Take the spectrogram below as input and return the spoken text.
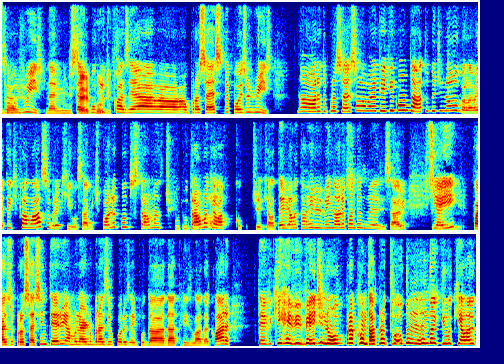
pro juiz, né? Ministério, Ministério Público, Público. fazer a- a- o processo e depois o juiz. Na hora do processo, ela vai ter que contar tudo de novo. Ela vai ter que falar sobre aquilo, sabe? Tipo, olha quantos traumas. Tipo, o trauma que, ela, que ela teve, ela tá revivendo, olha quantas vezes, sabe? E aí, faz o processo inteiro. E a mulher no Brasil, por exemplo, da, da atriz lá da Clara, teve que reviver de novo pra contar pra todo mundo aquilo que ela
